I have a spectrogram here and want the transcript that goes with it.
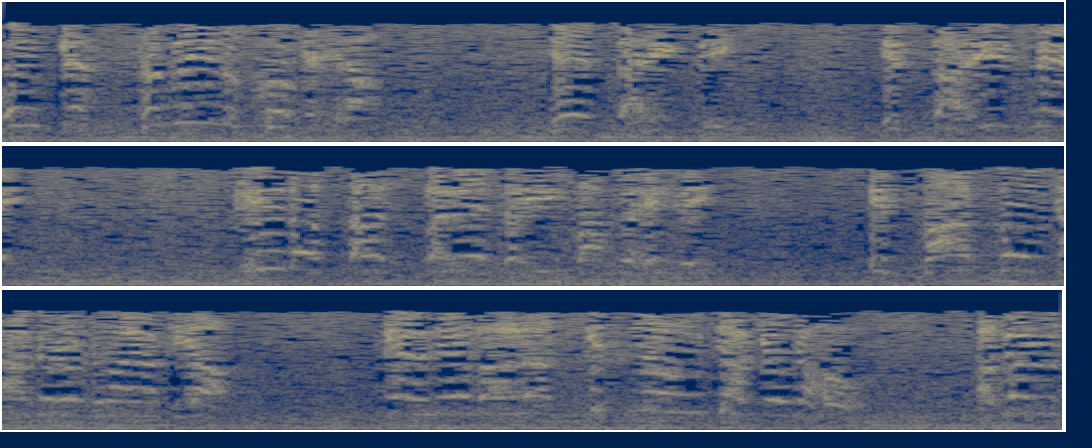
ان کے سبھی نسخوں کے خلاف یہ تحریک تھی۔ اس تحریک نے ہندوستان پر قریب بات ہند میں اس بات کو اجاگر اور نمایاں کیا۔ کہنے والا کتنا اونچا کیوں نہ ہو۔ اگر اس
